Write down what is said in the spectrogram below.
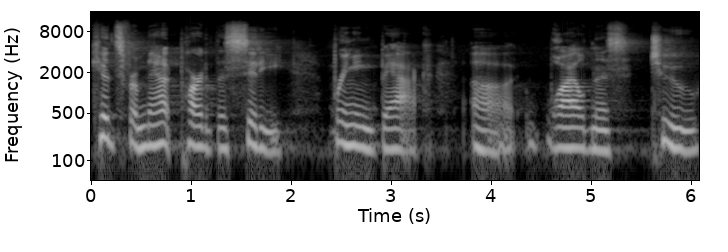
kids from that part of the city bringing back uh, wildness to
